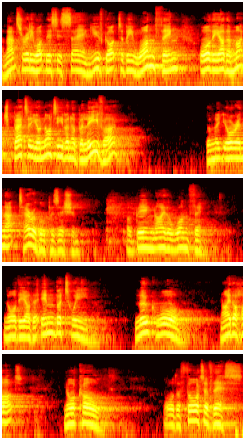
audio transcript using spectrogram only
And that's really what this is saying. You've got to be one thing or the other. Much better, you're not even a believer than that you're in that terrible position of being neither one thing nor the other, in between, lukewarm, neither hot nor cold. Or the thought of this,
